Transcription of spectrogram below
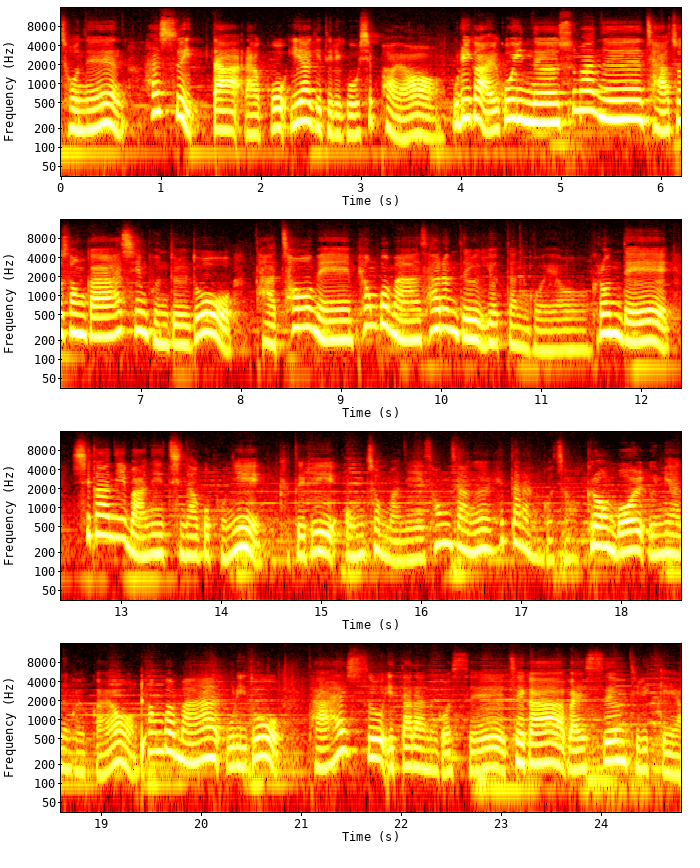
저는 할 수 있다 라고 이야기 드리고 싶어요. 우리가 알고 있는 수많은 자수성가 하신 분들도 다 처음엔 평범한 사람들이었다는 거예요. 그런데 시간이 많이 지나고 보니 그들이 엄청 많이 성장을 했다라는 거죠. 그럼 뭘 의미하는 걸까요? 평범한 우리도 다 할 수 있다라는 것을 제가 말씀드릴게요.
